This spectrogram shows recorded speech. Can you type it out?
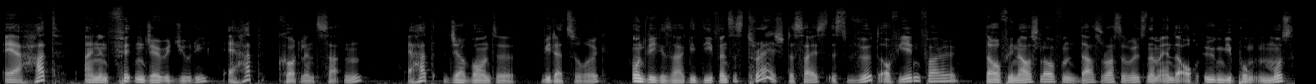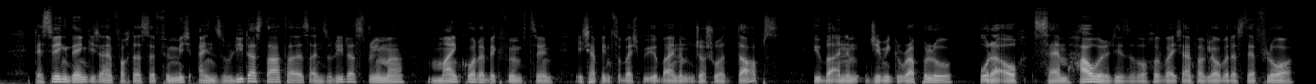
Er hat einen fitten Jerry Judy, er hat Cortland Sutton, er hat Javonte wieder zurück. Und wie gesagt, die Defense ist trash. Das heißt, es wird auf jeden Fall darauf hinauslaufen, dass Russell Wilson am Ende auch irgendwie punkten muss. Deswegen denke ich einfach, dass er für mich ein solider Starter ist, ein solider Streamer, mein Quarterback 15. Ich habe ihn zum Beispiel über einem Joshua Dobbs, über einem Jimmy Garoppolo oder auch Sam Howell diese Woche, weil ich einfach glaube, dass der Floor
